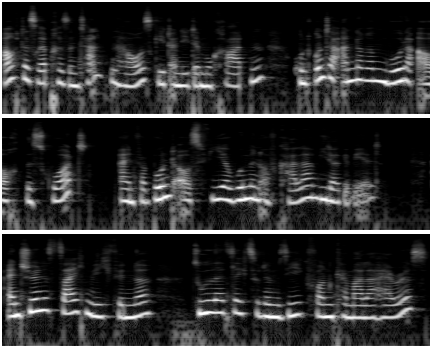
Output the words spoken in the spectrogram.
Auch das Repräsentantenhaus geht an die Demokraten und unter anderem wurde auch The Squad, ein Verbund aus vier Women of Color, wiedergewählt. Ein schönes Zeichen, wie ich finde, zusätzlich zu dem Sieg von Kamala Harris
